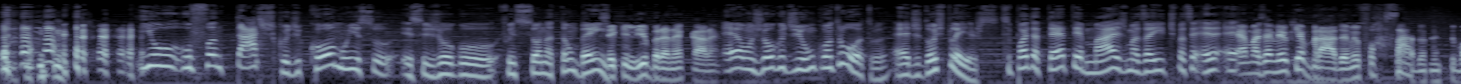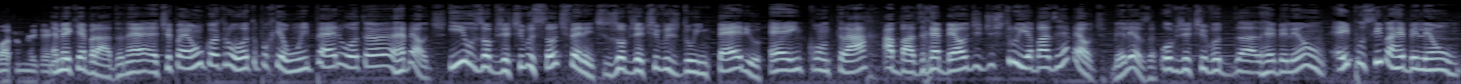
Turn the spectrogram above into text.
e o, o fantástico de como isso, esse jogo funciona tão bem. Se equilibra, né, cara? É um jogo de um contra o outro. É de dois players. Você pode até ter mais, mas aí, tipo assim, é, é- É, mas é meio quebrado, é meio forçado, né? Você bota mais gente. é meio quebrado, né? É tipo, é um contra o outro, porque um é império, o outro é rebelde. E os objetivos são diferentes. Os objetivos do império é encontrar a base rebelde e destruir a base rebelde, beleza? O objetivo da rebelião é impossível a rebelião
